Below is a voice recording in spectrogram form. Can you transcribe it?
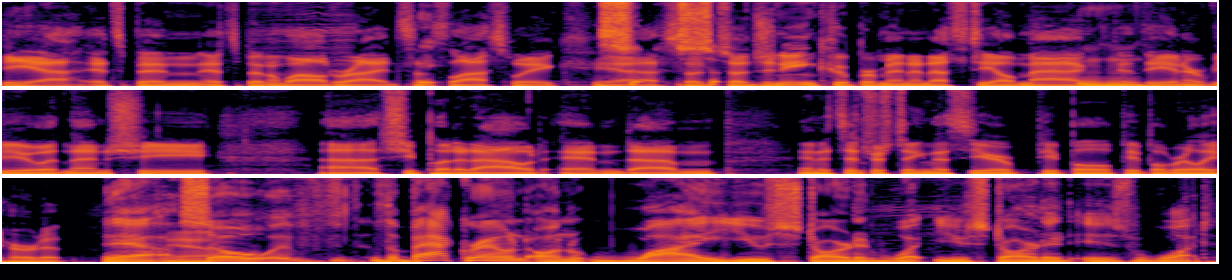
Yeah, it's been it's been a wild ride since it, last week. Yeah, so, so, so Janine Cooperman and STL Mag mm-hmm. did the interview, and then she uh, she put it out, and um, and it's interesting this year people people really heard it yeah, yeah. so the background on why you started what you started is what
